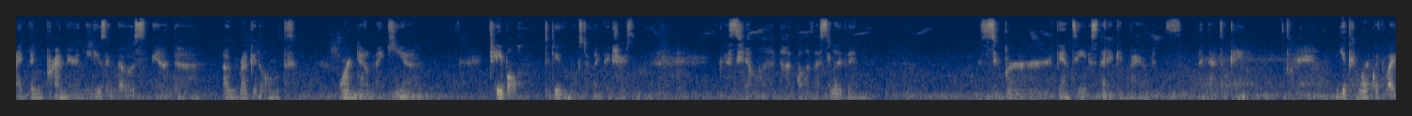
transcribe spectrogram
I've been primarily using those and uh, a rugged old worn down IKEA table to do most of my pictures. Because, you know, not all of us live in super fancy aesthetic environments, and that's okay. You can work with what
